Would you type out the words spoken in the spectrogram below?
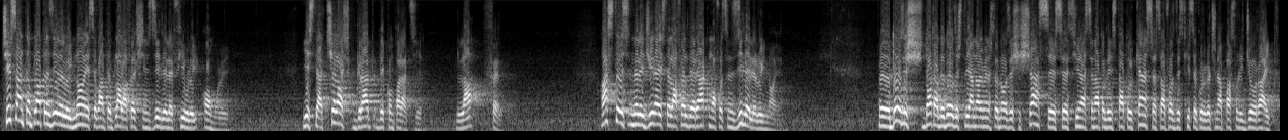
Ce s-a întâmplat în zilele lui Noe se va întâmpla la fel și în zilele Fiului omului. Este același grad de comparație. La fel. Astăzi, nelegirea este la fel de rea cum a fost în zilele lui Noe. Pe 20, data de 23 ianuarie 1996, sesiunea Senatului din statul Kansas a fost deschisă cu rugăciunea pastorului Joe Wright.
